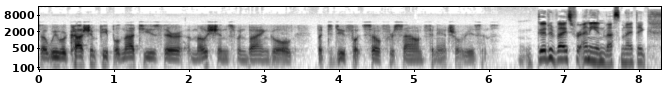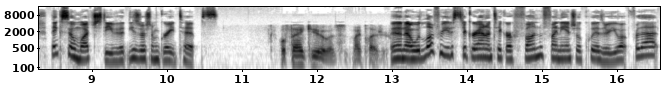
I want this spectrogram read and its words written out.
so we would caution people not to use their emotions when buying gold, but to do so for sound financial reasons. Good advice for any investment, I think. Thanks so much, Steve. These are some great tips. Well, thank you. It's my pleasure. And I would love for you to stick around and take our fun financial quiz. Are you up for that?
